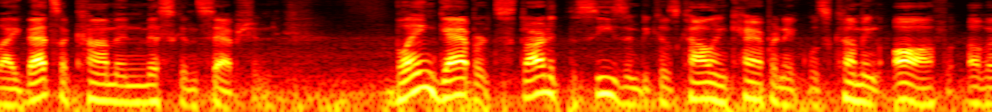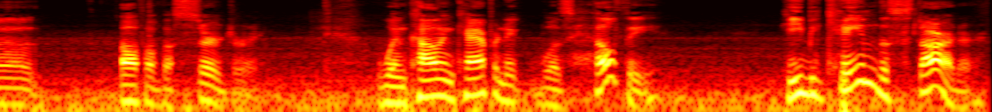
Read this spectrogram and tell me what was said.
Like, that's a common misconception. Blaine Gabbert started the season because Colin Kaepernick was coming off of a off of a surgery. When Colin Kaepernick was healthy, he became the starter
